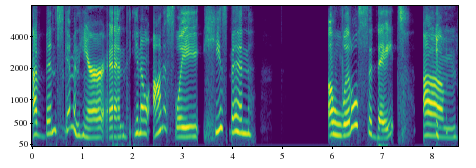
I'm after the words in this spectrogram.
I've been skimming here, and you know, honestly, he's been a little sedate. Um,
